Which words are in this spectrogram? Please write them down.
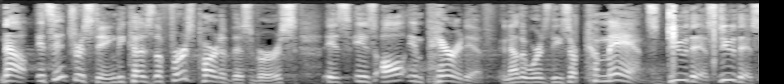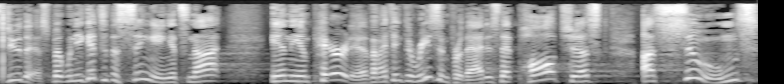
Now, it's interesting because the first part of this verse is, is all imperative. In other words, these are commands. Do this, do this, do this. But when you get to the singing, it's not in the imperative. And I think the reason for that is that Paul just assumes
